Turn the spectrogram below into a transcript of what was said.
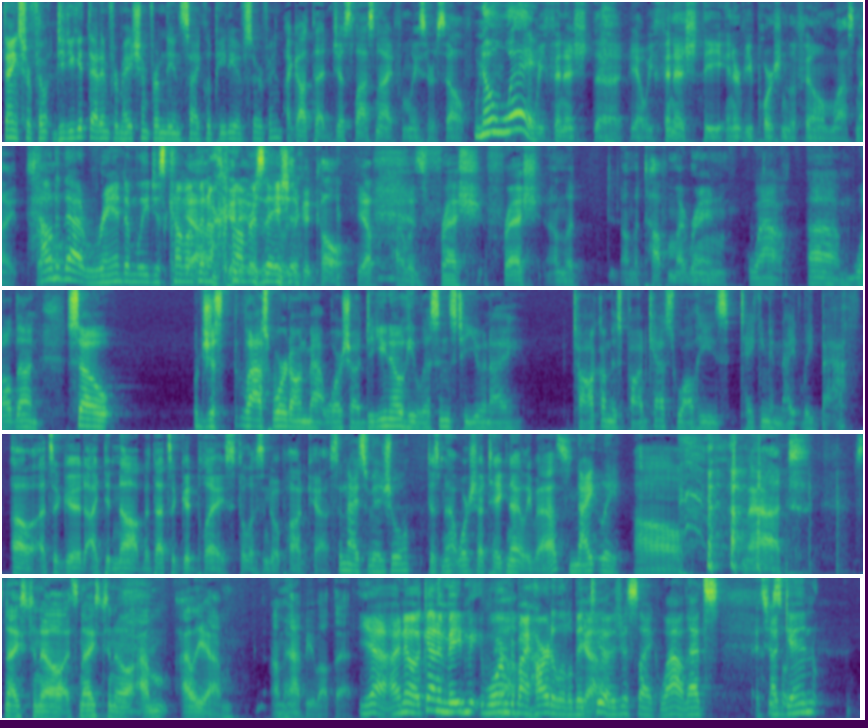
Thanks for filling. Did you get that information from the Encyclopedia of Surfing? I got that just last night from Lisa herself. We, No way. We finished the yeah we finished the interview portion of the film last night. So, How did that randomly just come up in our good. It was- conversation? It was, a good call. Yep, I was fresh, fresh on the on the top of my brain. Wow. Um, well done. So, just last word on Matt Warshaw. Do you know he listens to you and I talk on this podcast while he's taking a nightly bath? Oh, that's a good. I did not, but that's a good place to listen to a podcast. It's a nice visual. Does Matt Warshaw take nightly baths? Nightly. Oh, Matt, it's nice to know. It's nice to know. I'm. I, yeah, I'm, I'm happy about that. Yeah, I know. It kind of made me warmed Yeah. my heart a little bit Yeah. too. I was just like, wow, that's again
